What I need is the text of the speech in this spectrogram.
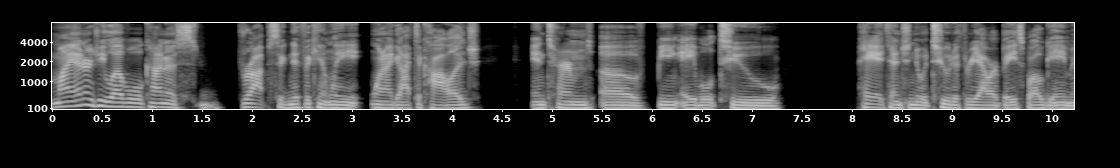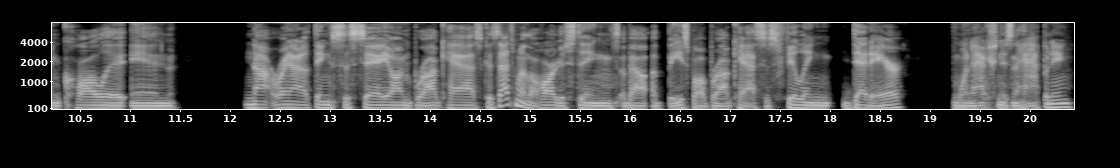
My energy level kind of dropped significantly when I got to college in terms of being able to pay attention to a two to three hour baseball game and call it and not run out of things to say on broadcast. Cause that's one of the hardest things about a baseball broadcast is filling dead air when action isn't happening.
